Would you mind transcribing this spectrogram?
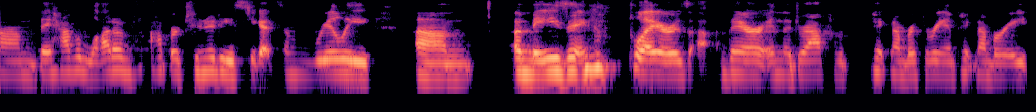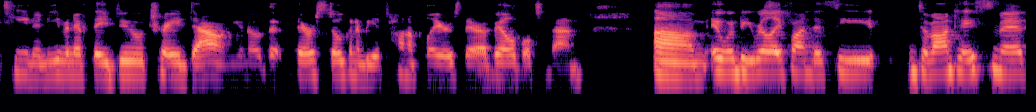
um, they have a lot of opportunities to get some really um, amazing players there in the draft with pick number three and pick number 18. And even if they do trade down, you know, that there's still going to be a ton of players there available to them. Um, it would be really fun to see DeVonta Smith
